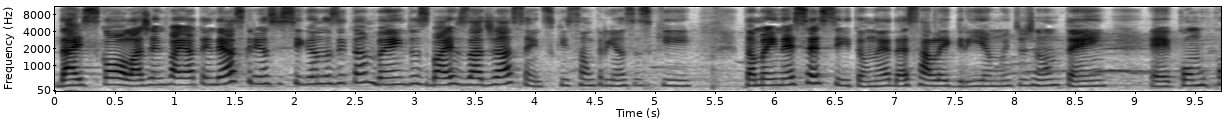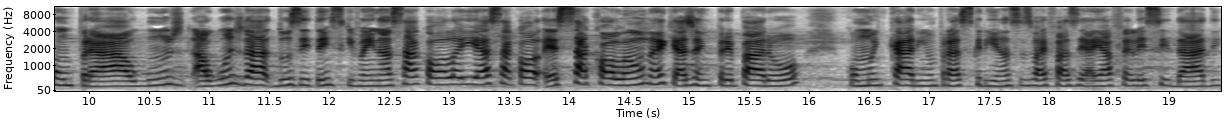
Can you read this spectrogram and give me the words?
da escola, a gente vai atender as crianças ciganas e também dos bairros adjacentes, que são crianças que também necessitam né, dessa alegria. Muitos não têm é, como comprar alguns, alguns da, dos itens que vêm na sacola. E sacola, esse sacolão né, que a gente preparou com muito carinho para as crianças vai fazer aí a felicidade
